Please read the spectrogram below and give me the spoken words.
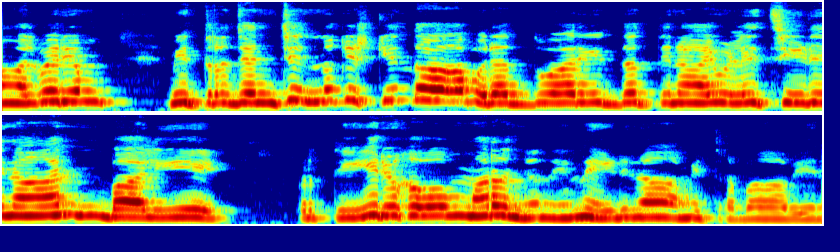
നാൽവരും മിത്രജൻ ചെന്നു കിഷ്കിന്താപുരദ്വാര യുദ്ധത്തിനായി വിളിച്ചിടിനാൻ ബാലിയെ. വൃത്തിരുഹവും മറഞ്ഞു നിന്നിടിനാ ഇത്ര ഭാവേന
